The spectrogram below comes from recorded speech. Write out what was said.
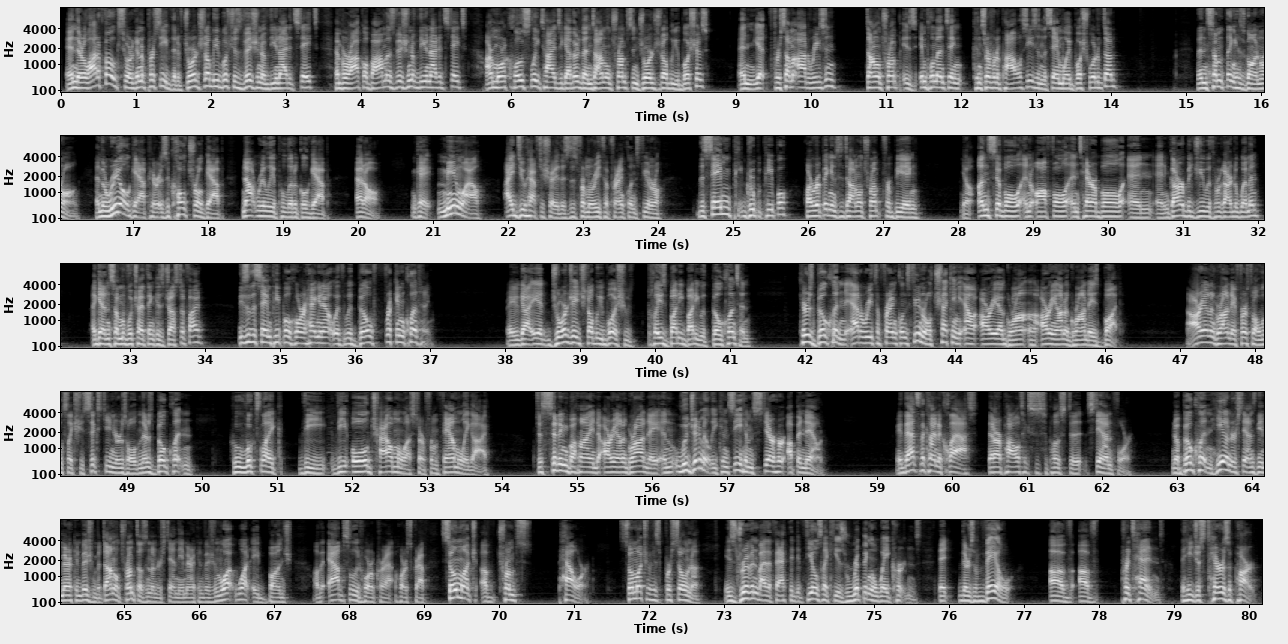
And there are a lot of folks who are going to perceive that if George W. Bush's vision of the United States and Barack Obama's vision of the United States are more closely tied together than Donald Trump's and George W. Bush's, and yet for some odd reason, Donald Trump is implementing conservative policies in the same way Bush would have done, then something has gone wrong. And the real gap here is a cultural gap, not really a political gap at all. Okay, meanwhile, I do have to show you this. This is from Aretha Franklin's funeral. The same p- group of people who are ripping into Donald Trump for being you know, uncivil and awful and terrible and, and garbagey with regard to women, again, some of which I think is justified. These are the same people who are hanging out with, with Bill frickin' Clinton. You got, you George H.W. Bush, who plays buddy buddy with Bill Clinton. Here's Bill Clinton at Aretha Franklin's funeral checking out uh, Ariana Grande's butt. Ariana Grande, first of all, looks like she's 16 years old, and there's Bill Clinton, who looks like the, the old child molester from Family Guy, just sitting behind Ariana Grande, and legitimately can see him stare her up and down. And that's the kind of class that our politics is supposed to stand for. Now, Bill Clinton, he understands the American vision, but Donald Trump doesn't understand the American vision. What, what a bunch of absolute horse crap. So much of Trump's power, so much of his persona is driven by the fact that it feels like he is ripping away curtains, that there's a veil of, of pretend that he just tears apart.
